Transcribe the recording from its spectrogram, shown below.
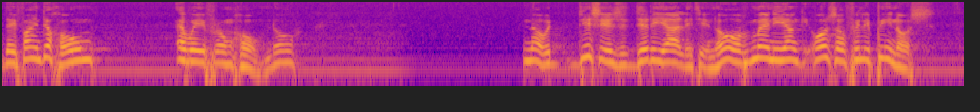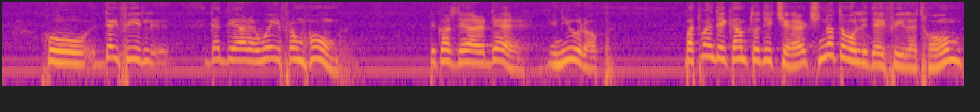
they find a home away from home. No, no, this is the reality, no, of many young, also Filipinos, who they feel that they are away from home because they are there in Europe. But when they come to the church, not only they feel at home,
